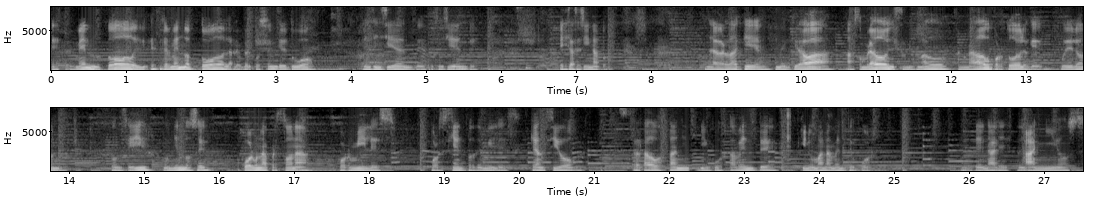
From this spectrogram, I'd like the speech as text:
es tremendo todo, es tremendo toda la repercusión que tuvo ese incidente, ese incidente, ese asesinato. La verdad que me quedaba asombrado, ensimismado, anonadado por todo lo que pudieron conseguir uniéndose por una persona, por miles, por cientos de miles que han sido tratados tan injustamente, inhumanamente por centenares de años.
